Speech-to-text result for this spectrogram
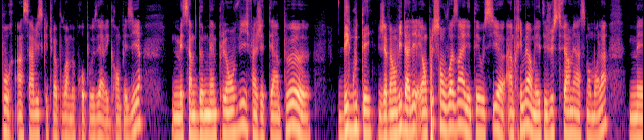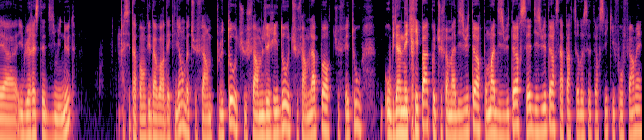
pour un service que tu vas pouvoir me proposer avec grand plaisir, mais ça me donne même plus envie. Enfin, j'étais un peu euh, dégoûté. J'avais envie d'aller. Et en plus, son voisin, il était aussi euh, imprimeur, mais il était juste fermé à ce moment-là. Mais euh, il lui restait 10 minutes. Si t'as pas envie d'avoir des clients, bah tu fermes plus tôt, tu fermes les rideaux, tu fermes la porte, tu fais tout. Ou bien n'écris pas que tu fermes à 18h. Pour moi, 18h, c'est 18h, c'est à partir de cette heure-ci qu'il faut fermer.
